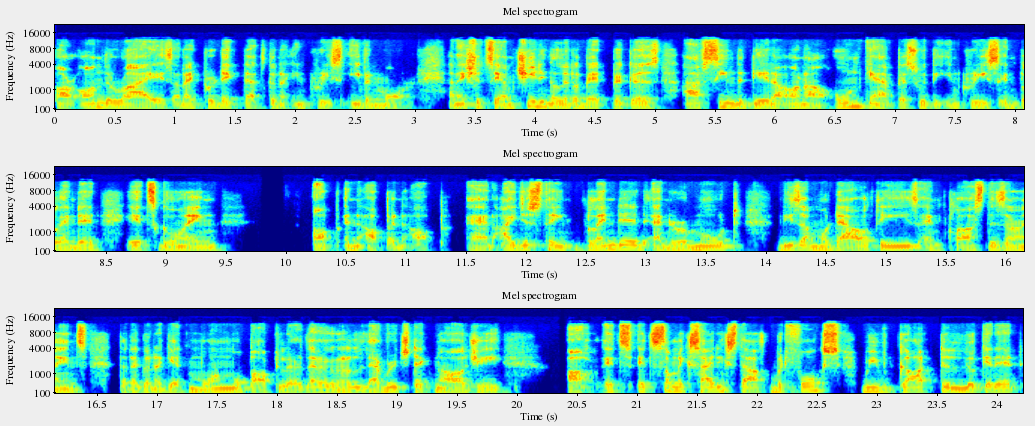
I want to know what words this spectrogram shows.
are on the rise. And I predict that's going to increase even more. And I should say I'm cheating a little bit because I've seen the data on our own campus with the increase in blended. It's going up and up and up. And I just think blended and remote, these are modalities and class designs that are going to get more and more popular, that are going to leverage technology. Oh, it's it's some exciting stuff. But folks, we've got to look at it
